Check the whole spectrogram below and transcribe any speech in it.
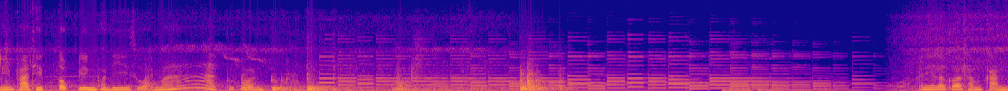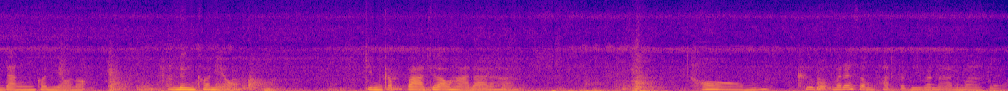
นี่พระอาทิตย์ตกดินพอดีสวยมากทุกคนอันนี้เราก็ทำการดังข้าวเหนียวเนาะนึ่งข้าวเหนียว กินกับปลาที่เราหาได้นะคะ หอม คือแบบไม่ได้สัมผัสแบบนี้มานานมากแล้ว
